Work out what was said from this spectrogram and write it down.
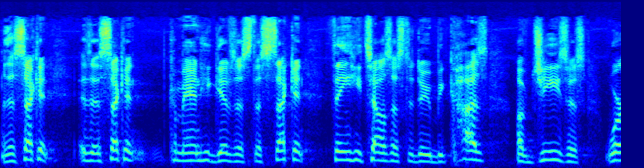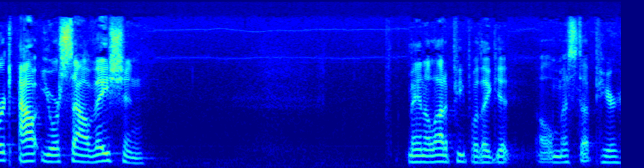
And the second, the second command He gives us, the second thing He tells us to do because of Jesus, work out your salvation. Man, a lot of people, they get all messed up here.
